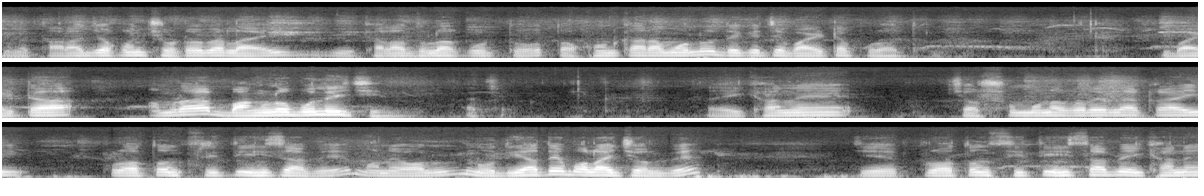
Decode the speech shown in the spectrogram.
মানে তারা যখন ছোটোবেলায় খেলাধুলা করতো তখনকার আমলেও দেখেছে বাড়িটা পুরাতন। বাড়িটা আমরা বাংলো বলেই চিনি। আচ্ছা। এইখানে চরসমনগর এলাকায় পুরাতন স্মৃতি হিসাবে মানে অল নদিয়াতে বলাই চলবে যে পুরাতন স্মৃতি হিসাবে এখানে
